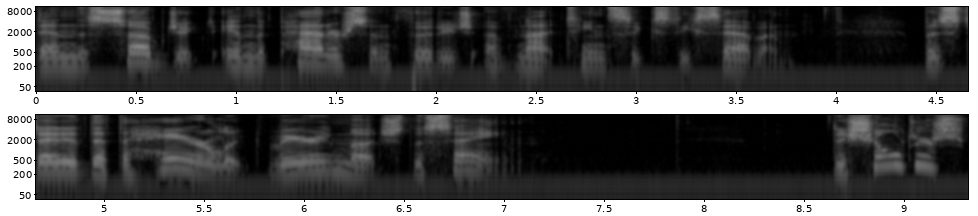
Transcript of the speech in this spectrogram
than the subject in the Patterson footage of 1967, but stated that the hair looked very much the same. The shoulders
